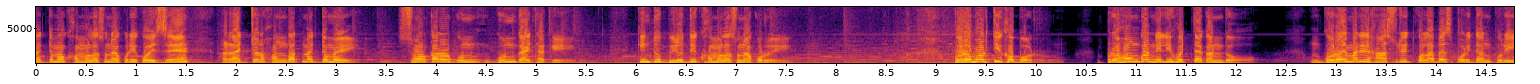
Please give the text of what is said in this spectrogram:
মাধ্যমক সমালোচনা কৰি কয় যে ৰাজ্যৰ সংবাদ মাধ্যমে চৰকাৰৰ গুণ গুণ গাই থাকে কিন্তু বিৰোধীক সমালোচনা কৰে। পৰৱৰ্তী খবৰ প্ৰসংগ নেলি হত্যাকাণ্ড। গৰৈমাৰীৰ হাঁচুৰিত কলাবেজ পৰিধান কৰি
